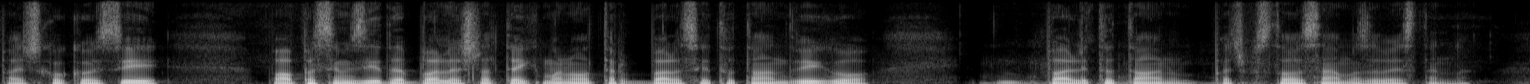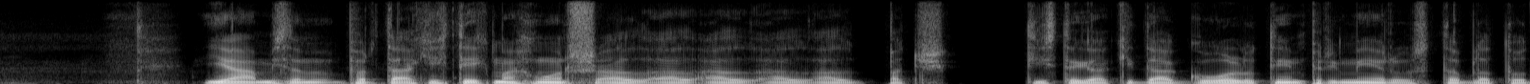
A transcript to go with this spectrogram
pač kot vsi, pa pa se mi zdi, da bolj šla tekma noter, bolj se je tudi on dvigal, bolj je tudi on pač postal samozavesten. No. Ja, mislim, pri takih tekmah moraš ali, ali, ali, ali, ali pač tistega, ki da gol, v tem primeru sta bila to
